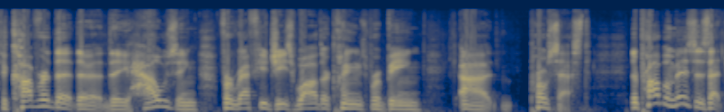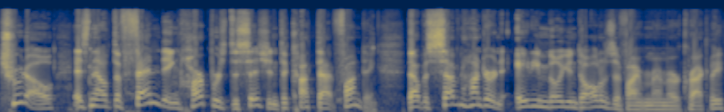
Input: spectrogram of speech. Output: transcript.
to cover the, the, the housing for refugees while their claims were being uh, processed. The problem is, is that Trudeau is now defending Harper's decision to cut that funding. That was $780 million, if I remember correctly,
